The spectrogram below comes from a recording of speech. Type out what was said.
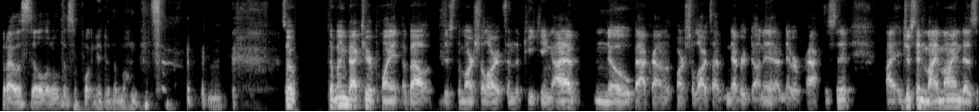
but i was still a little disappointed in the moment mm-hmm. so coming back to your point about just the martial arts and the peaking i have no background with martial arts. I've never done it. I've never practiced it. I just in my mind as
